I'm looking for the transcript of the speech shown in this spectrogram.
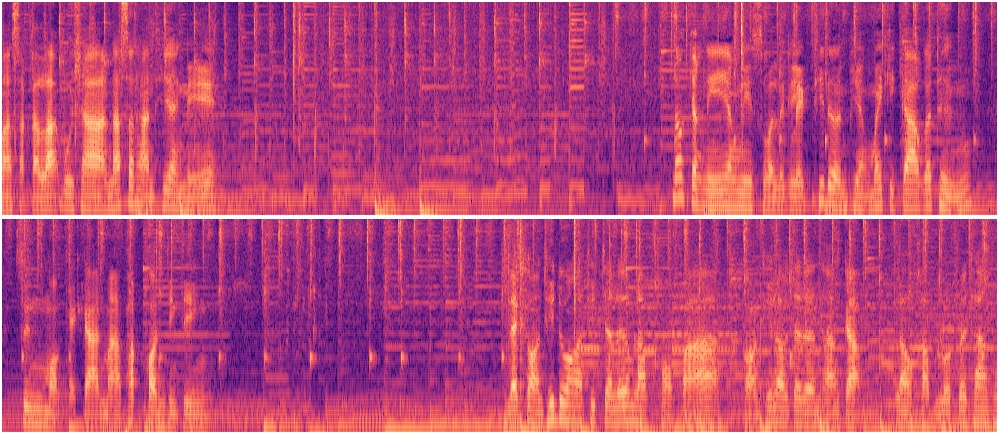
มาสักการะบูชาณสถานที่แห่งนี้ นอกจากนี้ยังมีสวนเล็กๆ ที่เดินเพียงไม่กี่ก้าวก็ถึง ซึ่งเหมาะแก่การมาพักผ่อนจริง ๆ และก่อนที่ดวงอาทิตย์จะเริ่มรับขอบฟ้า ก่อนที่เราจะเดินทางกลับ เราขับรถไปทางถ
